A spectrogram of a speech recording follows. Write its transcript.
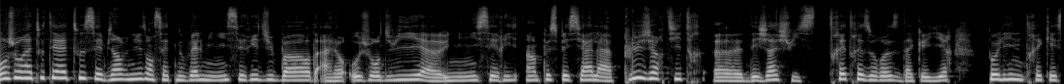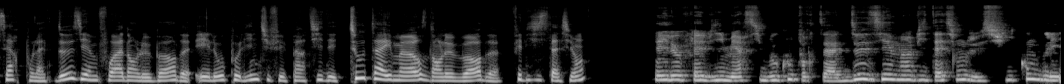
Bonjour à toutes et à tous et bienvenue dans cette nouvelle mini-série du board. Alors aujourd'hui, euh, une mini-série un peu spéciale à plusieurs titres. Euh, déjà, je suis très très heureuse d'accueillir Pauline Tréquesser pour la deuxième fois dans le board. Hello Pauline, tu fais partie des two-timers dans le board. Félicitations. Hello Flavie, merci beaucoup pour ta deuxième invitation. Je suis comblée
